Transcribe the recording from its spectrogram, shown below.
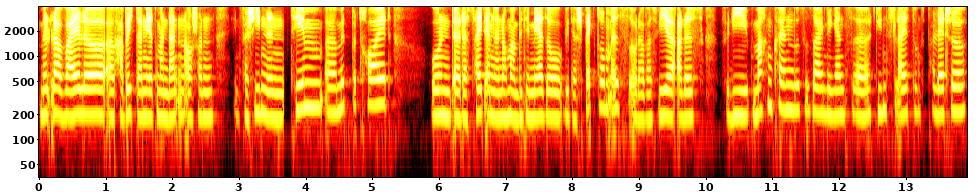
mittlerweile äh, habe ich dann jetzt Mandanten auch schon in verschiedenen Themen äh, mitbetreut. Und äh, das zeigt einem dann nochmal ein bisschen mehr so, wie das Spektrum ist oder was wir alles für die machen können, sozusagen, die ganze Dienstleistungspalette.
